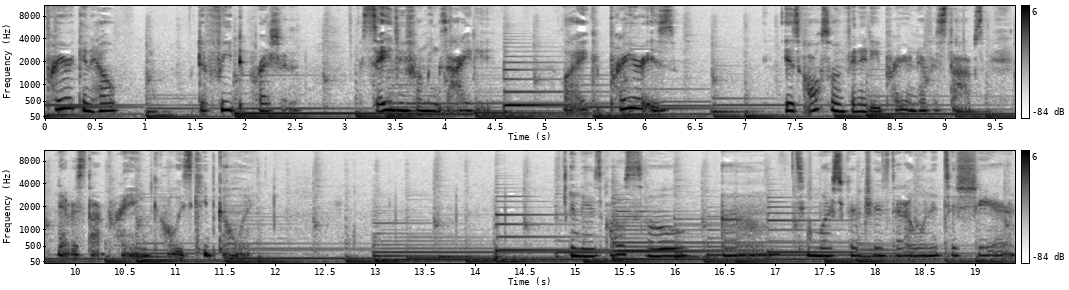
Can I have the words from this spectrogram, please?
Prayer can help defeat depression, save you from anxiety. Like prayer is is also infinity. Prayer never stops. Never stop praying. Always keep going. And there's also um, two more scriptures that I wanted to share.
